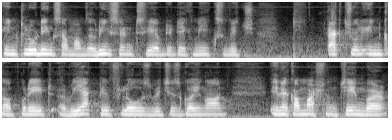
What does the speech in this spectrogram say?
including some of the recent CFD techniques, which actually incorporate reactive flows, which is going on in a combustion chamber.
